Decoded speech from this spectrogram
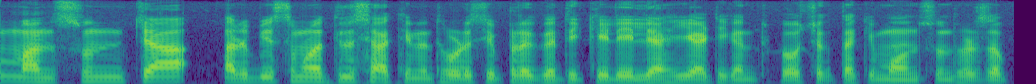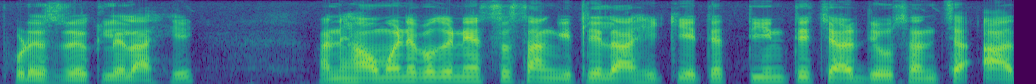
मान्सूनच्या अरबी समुद्रातील शाखेने थोडीशी प्रगती केलेली आहे. या ठिकाणी तुम्ही पाहू शकता की मान्सून थोडंसं पुढे सरकलेला आहे. आणि हवामान विभागाने असं सांगितलेलं आहे की येत्या तीन ते चार दिवसांच्या आत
